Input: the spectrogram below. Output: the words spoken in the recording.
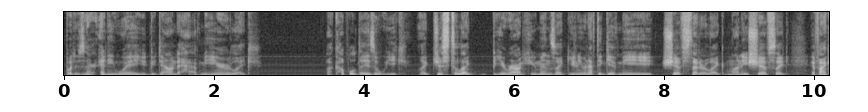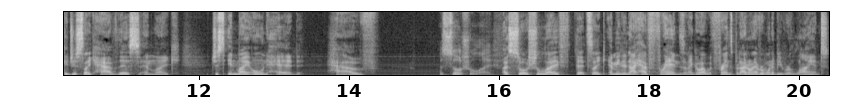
but is there any way you'd be down to have me here like a couple days a week? Like just to like be around humans? Like you don't even have to give me shifts that are like money shifts. Like if i could just like have this and like just in my own head have a social life. a social life that's like i mean and i have friends and i go out with friends but i don't ever want to be reliant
